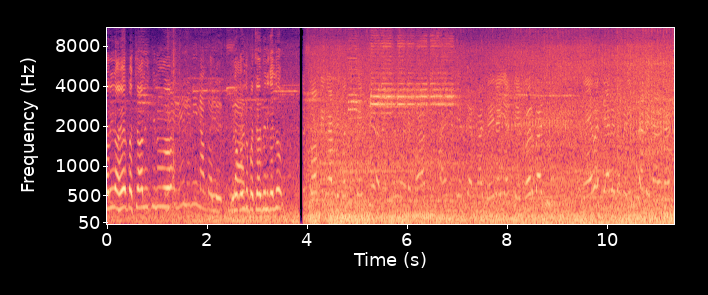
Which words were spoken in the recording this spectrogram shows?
તરી હેર પચાસ કિલો. લીલી તો પચાસની કરી દો. શોપિંગ આપણી બધી થઈ છે અને હું અને ભાભી finally અત્યારમાં જઈ રહ્યા છીએ ઘર બાજુ આવ્યા ત્યારે તમે રિક્ષા લઈને આવેલા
